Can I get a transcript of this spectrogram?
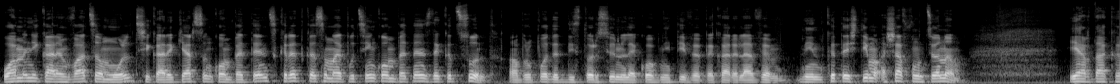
oamenii care învață mult și care chiar sunt competenți, cred că sunt mai puțin competenți decât sunt, apropo de distorsiunile cognitive pe care le avem. Din câte știm, așa funcționăm. Iar dacă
